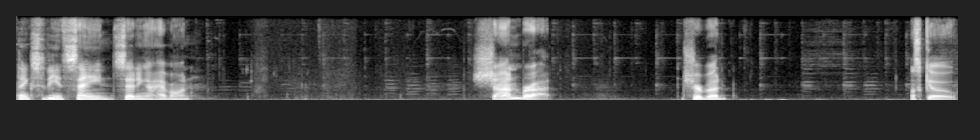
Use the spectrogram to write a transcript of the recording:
thanks to the insane setting I have on. Shine bright. Sure, bud. Let's go.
